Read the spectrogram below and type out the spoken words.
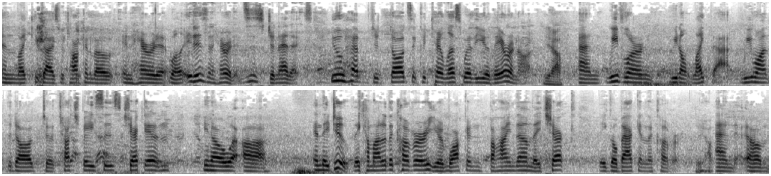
and like you guys were talking about inherited well it is inherited. This is genetics. You have j- dogs that could care less whether you're there or not. Yeah. and we've learned we don't like that. We want the dog to touch bases check in you know uh, and they do. They come out of the cover you're walking behind them they check they go back in the cover. Yeah. and um,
